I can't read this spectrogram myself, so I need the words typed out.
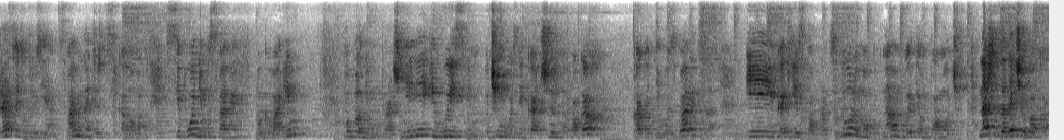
Здравствуйте, друзья! С вами Надежда Соколова. Сегодня мы с вами поговорим, выполним упражнение и выясним, почему возникает жир на боках, как от него избавиться и какие СПА-процедуры могут нам в этом помочь. Наша задача бока,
